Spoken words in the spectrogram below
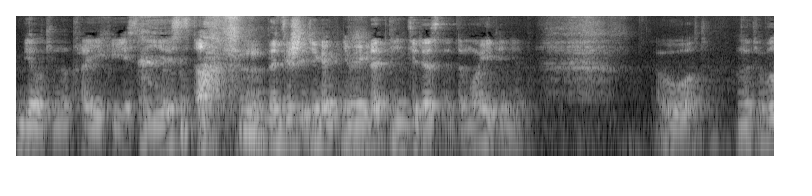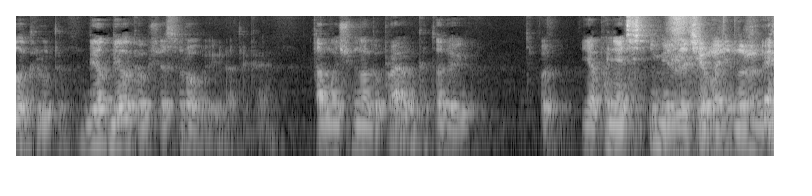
белки на троих, и если есть, то напишите, как в него играть, мне интересно, это мой или нет. Вот. Ну, это было круто. Бел, белка вообще суровая игра такая. Там очень много правил, которые, типа, я понятия не имею, зачем они нужны.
